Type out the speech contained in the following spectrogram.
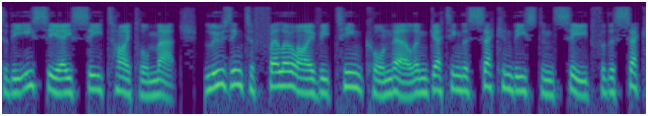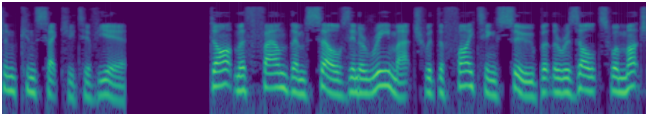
to the ECAC title match, losing to fellow Ivy team Cornell and getting the second Eastern seed for the second consecutive year. Dartmouth found themselves in a rematch with the Fighting Sioux but the results were much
